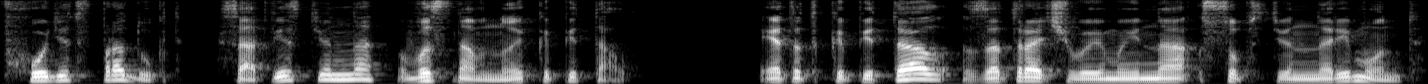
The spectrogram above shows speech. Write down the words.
входят в продукт, соответственно, в основной капитал. Этот капитал, затрачиваемый на, собственно, ремонт,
